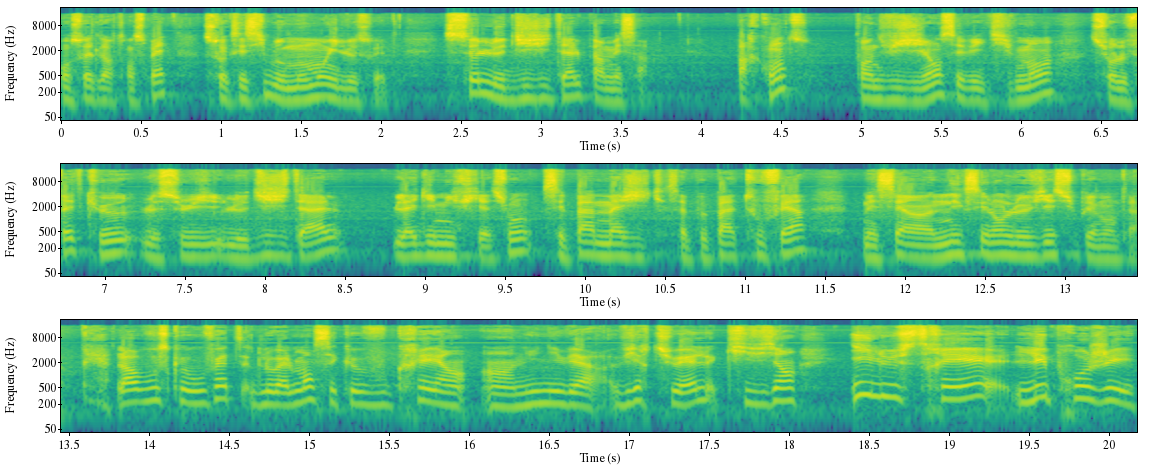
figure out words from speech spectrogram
qu'on souhaite leur transmettre soit accessible au moment où ils le souhaitent. Seul le digital permet ça. Par contre, point de vigilance effectivement sur le fait que le digital la gamification, c'est pas magique, ça peut pas tout faire, mais c'est un excellent levier supplémentaire. Alors vous, ce que vous faites globalement, c'est que vous créez un, univers virtuel qui vient illustrer les projets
